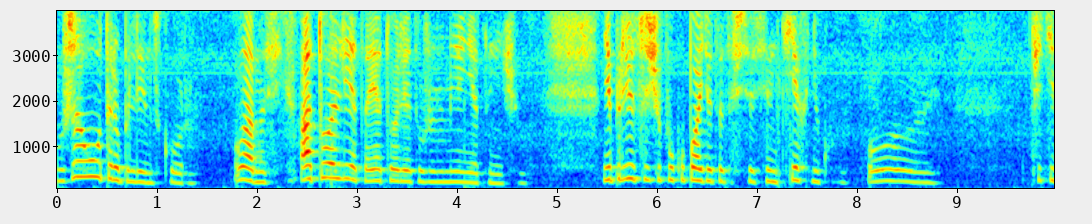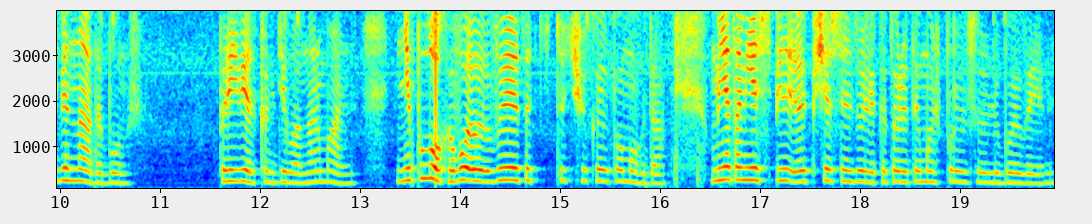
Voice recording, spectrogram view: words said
Уже утро, блин, скоро. Ладно, а туалет, а я туалет уже у меня нету ничего. Мне придется еще покупать вот это все сантехнику. Ой. Что тебе надо, бомж? Привет, как дела? Нормально. Неплохо. Вы, вы это, это что, помог, да. У меня там есть общественный туалет, который ты можешь пользоваться в любое время.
